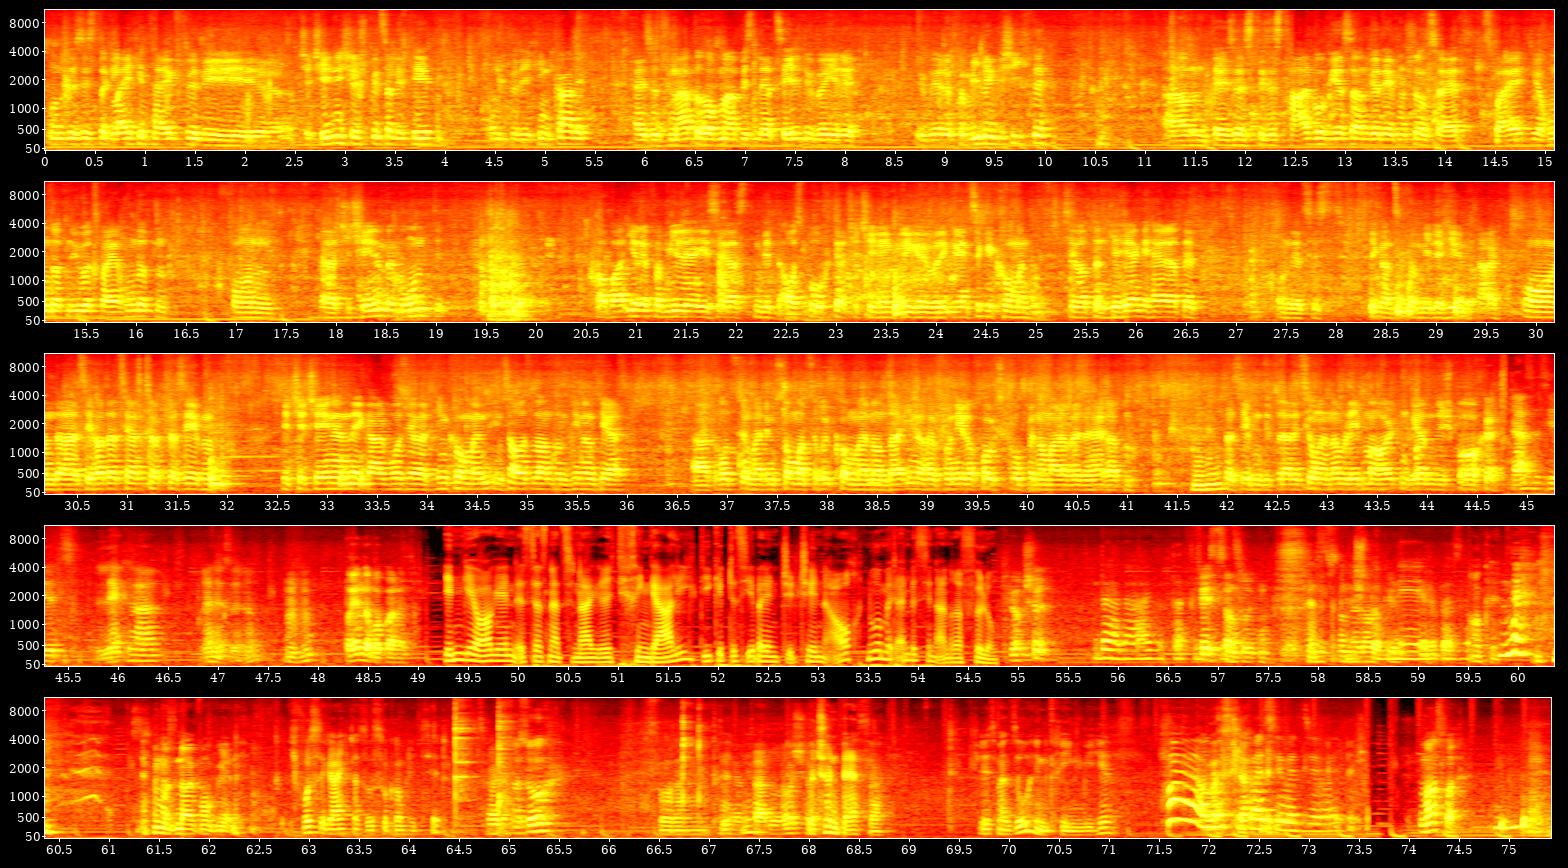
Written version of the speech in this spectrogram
Und es ist der gleiche Teig für die äh, tschetschenische Spezialität und für die Chinkali. Also Donato hat mir ein bisschen erzählt über ihre, über ihre Familiengeschichte. Ähm, dieses, dieses Tal, wo wir sind, wird eben schon seit zwei Jahrhunderten, über zwei Jahrhunderten von äh, Tschetschenen bewohnt. Aber ihre Familie ist erst mit Ausbruch der Tschetschenienkriege über die Grenze gekommen. Sie hat dann hierher geheiratet und jetzt ist die ganze Familie hier im Tal. Und äh, sie hat zuerst gesagt, dass eben die Tschetschenen, egal wo sie halt hinkommen, ins Ausland und hin und her, äh, trotzdem halt im Sommer zurückkommen und auch innerhalb von ihrer Volksgruppe normalerweise heiraten. Mhm. Dass eben die Traditionen am Leben erhalten werden, die Sprache. Das ist jetzt lecker Brennnessel, ne? Mhm. Brennt aber gar nicht. In Georgien ist das Nationalgericht Chingali. Die gibt es hier bei den Tschetschenen auch, nur mit ein bisschen anderer Füllung. Türkische? Da, da, also das. Fest andrücken. Fest. Okay. ich muss neu probieren. Ich wusste gar nicht, dass es so kompliziert ist. Zweiter Versuch. So, dann den dritten. Tadel los. Wird schon besser. Ich will es mal so hinkriegen wie hier. Ха, он Aber очень кстати. красиво делает. Масло.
